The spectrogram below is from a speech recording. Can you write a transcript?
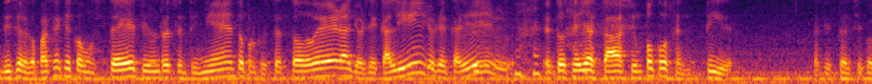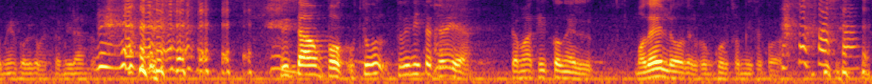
dice, lo que pasa es que como usted tiene un resentimiento, porque usted todo era, Georgette Khalil, Georgette Khalil, entonces ella estaba así un poco sentida. Aquí está el chico mío que me está mirando. sí, estaba un poco. ¿Tú, ¿Tú viniste ese día? Estamos aquí con el modelo del concurso Miss Ecuador.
